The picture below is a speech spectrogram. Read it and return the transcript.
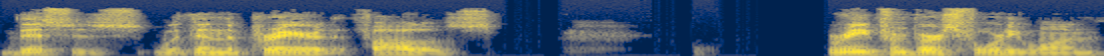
this is within the prayer that follows. Read from verse 41.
